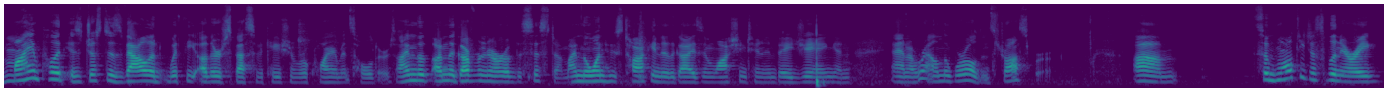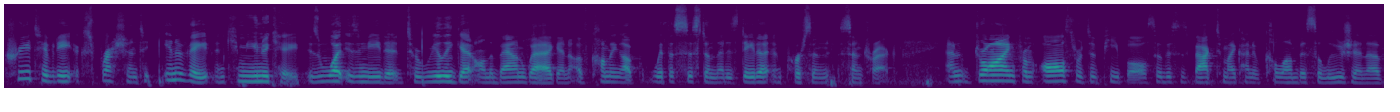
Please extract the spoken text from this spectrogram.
my input is just as valid with the other specification requirements holders. I'm the, I'm the governor of the system. I'm the one who's talking to the guys in Washington and Beijing and, and around the world in Strasbourg. Um, so multidisciplinary creativity, expression to innovate and communicate is what is needed to really get on the bandwagon of coming up with a system that is data and person centric and drawing from all sorts of people. So this is back to my kind of Columbus illusion of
